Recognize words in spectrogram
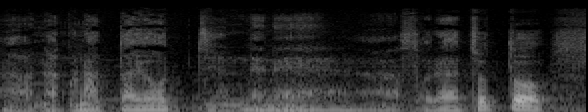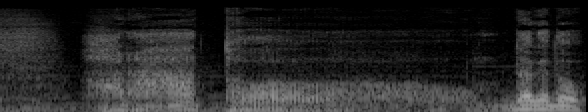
あ亡くなったよっていうんでね、あそれはちょっとはらーっとだけど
